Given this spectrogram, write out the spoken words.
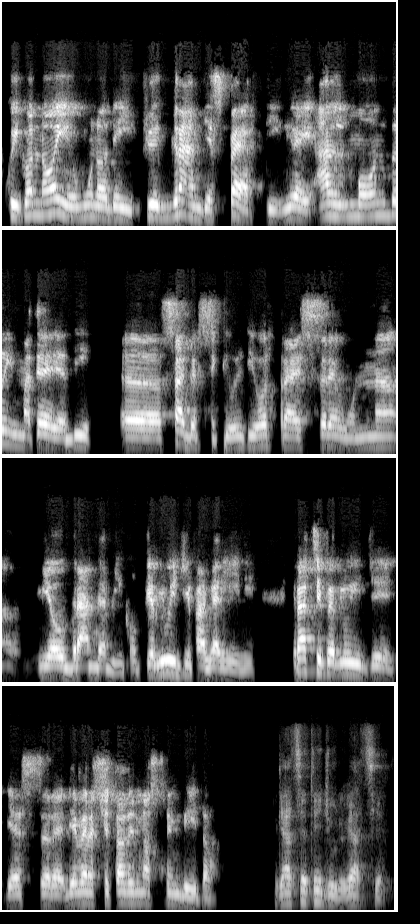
qui con noi uno dei più grandi esperti, direi, al mondo in materia di eh, cyber security, oltre a essere un mio grande amico, Pierluigi Pagarini. Grazie Pierluigi di, essere, di aver accettato il nostro invito. Grazie a te Giulio, grazie.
